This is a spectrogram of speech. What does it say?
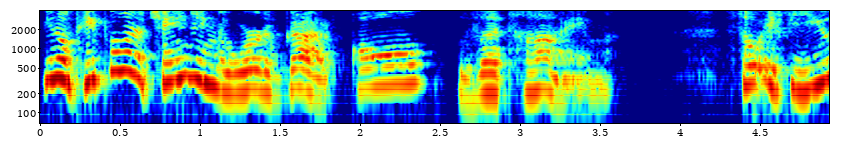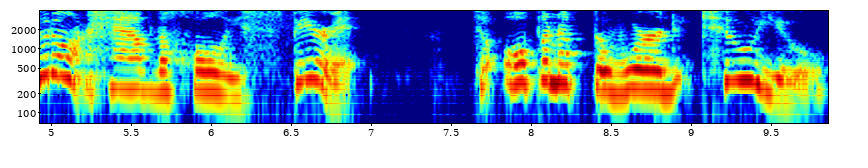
You know, people are changing the Word of God all the time. So if you don't have the Holy Spirit to open up the Word to you,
